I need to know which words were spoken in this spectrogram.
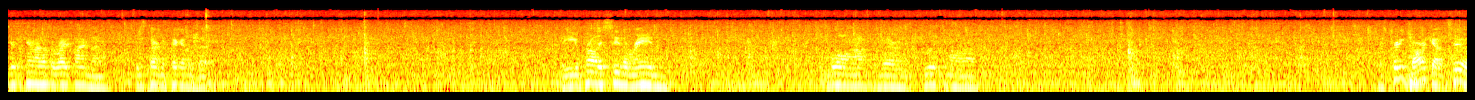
Just came out at the right time then. It's starting to pick up a bit. You can probably see the rain blowing off of their roof and all that. It's pretty dark out too.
